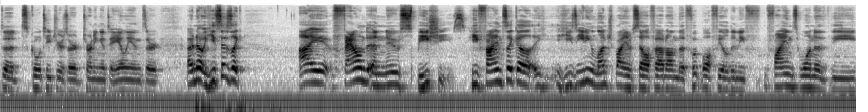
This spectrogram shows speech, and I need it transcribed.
the school teachers are turning into aliens, or uh, no, he says like, I found a new species. He finds like a he's eating lunch by himself out on the football field, and he f- finds one of the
